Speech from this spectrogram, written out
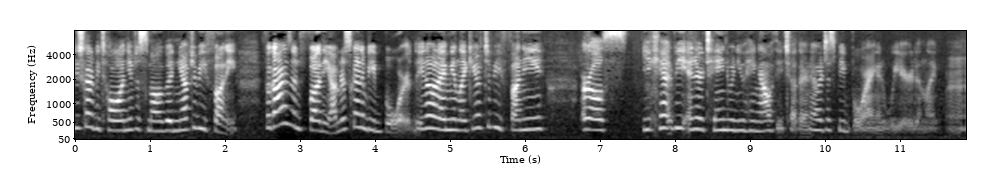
You just gotta be tall and you have to smell good and you have to be funny. If a guy isn't funny, I'm just gonna be bored. You know what I mean? Like, you have to be funny or else you can't be entertained when you hang out with each other and it would just be boring and weird and like eh.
